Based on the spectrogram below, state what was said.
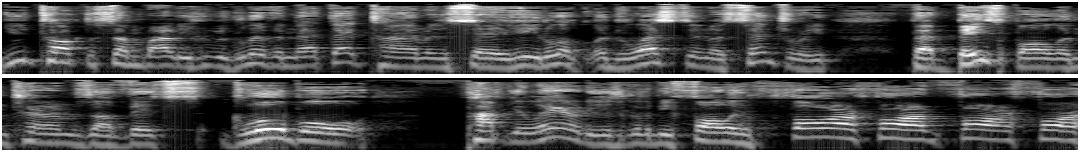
you talk to somebody who was living at that time and say, hey, look, in less than a century, that baseball, in terms of its global popularity, is going to be falling far, far, far, far,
